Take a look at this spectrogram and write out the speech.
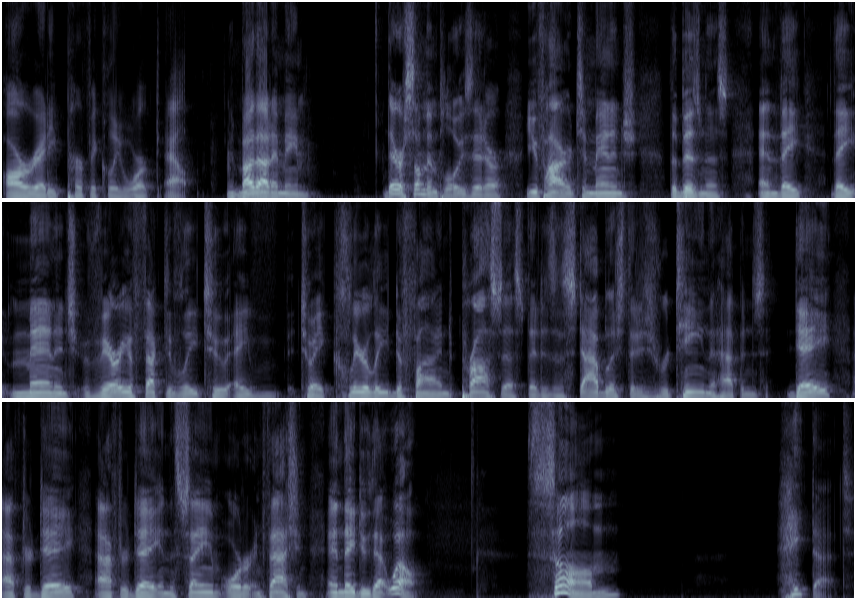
already perfectly worked out. And by that i mean there are some employees that are you've hired to manage the business and they they manage very effectively to a to a clearly defined process that is established that is routine that happens day after day after day in the same order and fashion and they do that well some hate that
